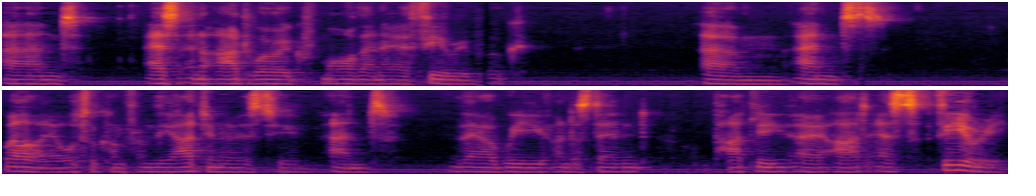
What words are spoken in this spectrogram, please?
and as an artwork more than a theory book um, and well i also come from the art university and there we understand partly uh, art as theory.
